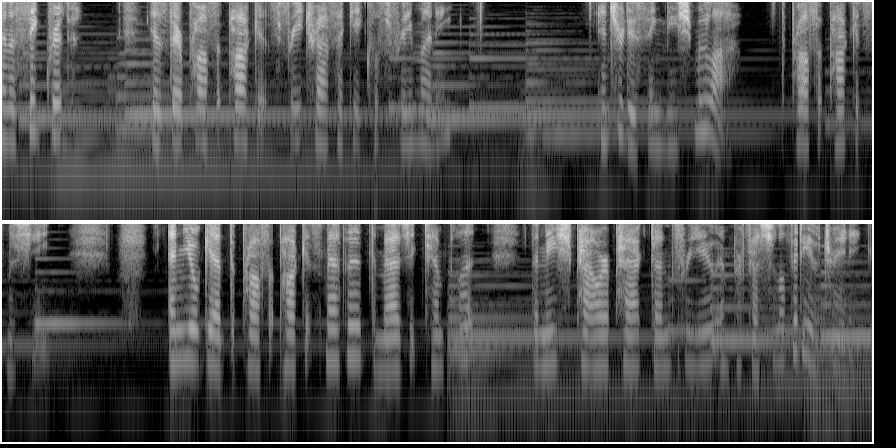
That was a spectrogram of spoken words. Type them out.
And the secret is their profit pockets. Free traffic equals free money. Introducing Niche Moolah, the Profit Pockets machine. And you'll get the Profit Pockets method, the magic template, the niche power pack done for you, and professional video training.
